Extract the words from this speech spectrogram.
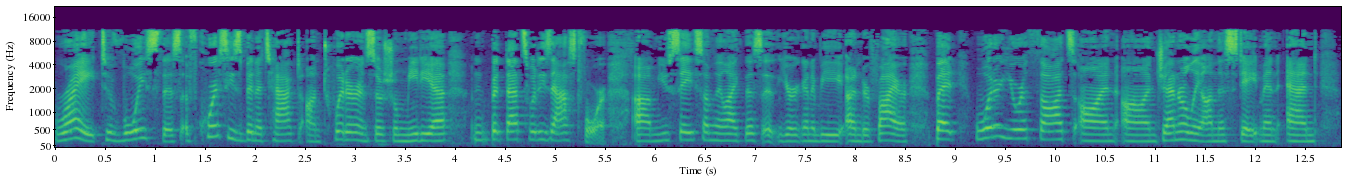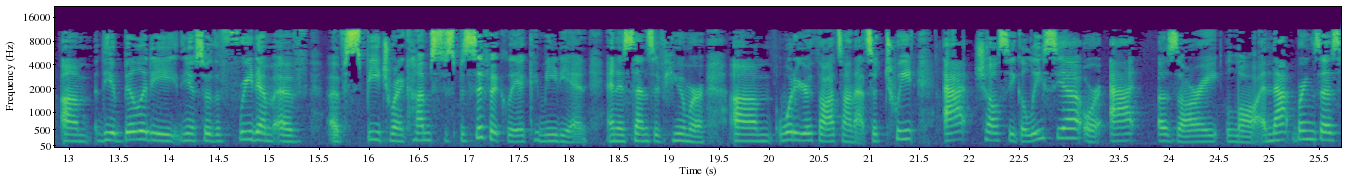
right to voice this? Of course, he's been attacked on Twitter and social media, but that's what he's asked for. Um, you say something like this, uh, you're going to be under fire. But what are your thoughts on on generally on this statement and um, the ability, you know, so the freedom of of speech when it comes to specifically a comedian and his sense of humor? Um, what are your thoughts on that? So tweet at Chelsea Galicia or at Azari Law. And that brings us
